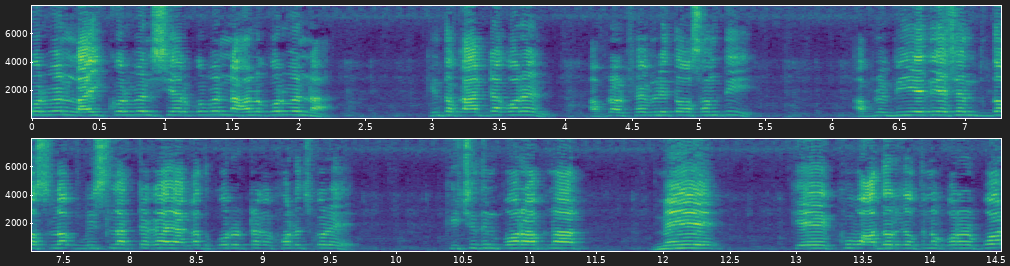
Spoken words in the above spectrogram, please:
করবেন লাইক করবেন শেয়ার করবেন, না হলে করবেন না। কিন্তু কাজটা করেন, আপনার ফ্যামিলিতে অশান্তি আপনি বিয়ে দিয়েছেন দশ লাখ, বিশ লাখ টাকা, এক করোড় টাকা খরচ করে। কিছুদিন পর আপনার মেয়েকে খুব আদর যত্ন করার পর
